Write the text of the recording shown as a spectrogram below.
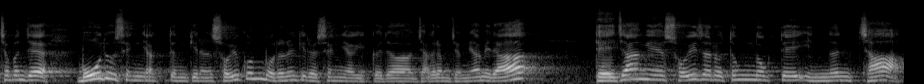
첫 번째 모두 생략 등기는 소유권 모르는 길을 생략했거든. 자, 그럼 정리합니다. 대장의 소유자로 등록돼 있는 자,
